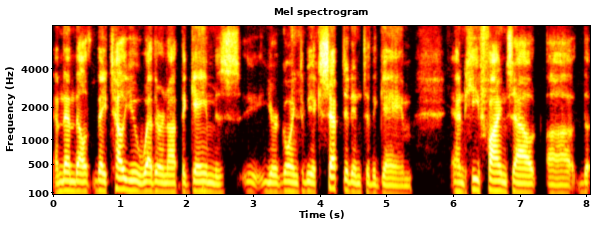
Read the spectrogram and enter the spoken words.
and then they'll they tell you whether or not the game is you're going to be accepted into the game and he finds out uh the,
